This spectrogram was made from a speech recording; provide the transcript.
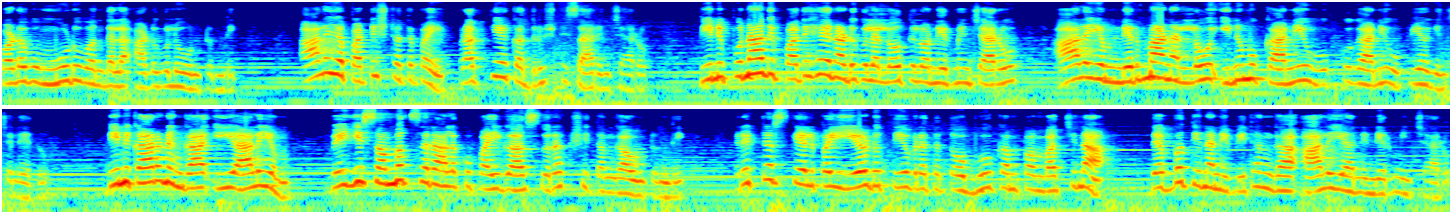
పొడవు మూడు వందల అడుగులు ఉంటుంది. ఆలయ పటిష్టతపై ప్రత్యేక దృష్టి సారించారు. దీని పునాది పదిహేను అడుగుల లోతులో నిర్మించారు. ఆలయం నిర్మాణంలో ఇనుము కానీ ఉక్కు కానీ ఉపయోగించలేదు. దీని కారణంగా ఈ ఆలయం వెయ్యి సంవత్సరాలకు పైగా సురక్షితంగా ఉంటుంది. రిక్టర్ స్కేల్పై ఏడు తీవ్రతతో భూకంపం వచ్చినా దెబ్బతినని విధంగా ఆలయాన్ని నిర్మించారు.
